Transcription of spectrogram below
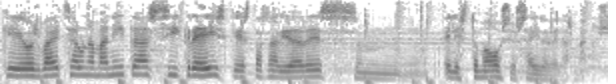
que os va a echar una manita si creéis que estas navidades mmm, el estómago se os ha ido de las manos.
